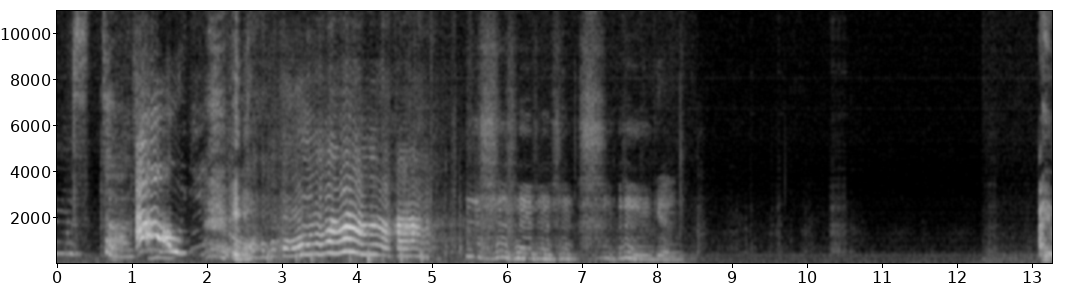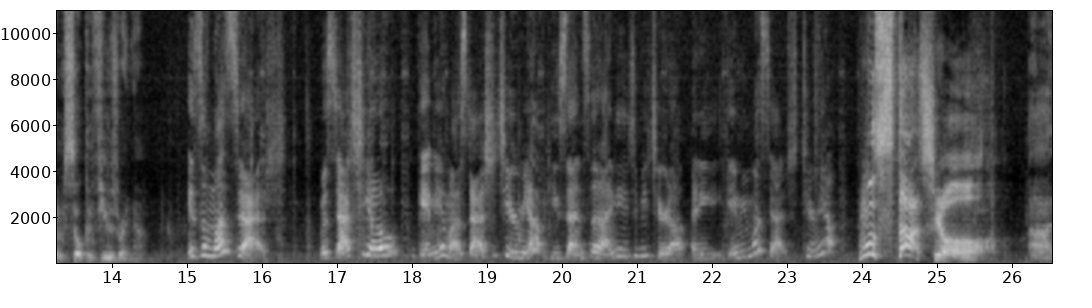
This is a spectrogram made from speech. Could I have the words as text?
Moustachio. Ow! I am so confused right now. It's a mustache. Moustachio gave me a mustache to cheer me up. He sensed that I needed to be cheered up, and he gave me a mustache to cheer me up. Moustachio! Uh,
